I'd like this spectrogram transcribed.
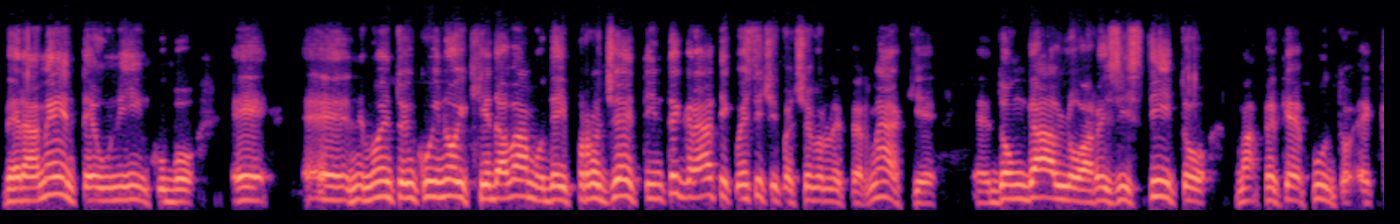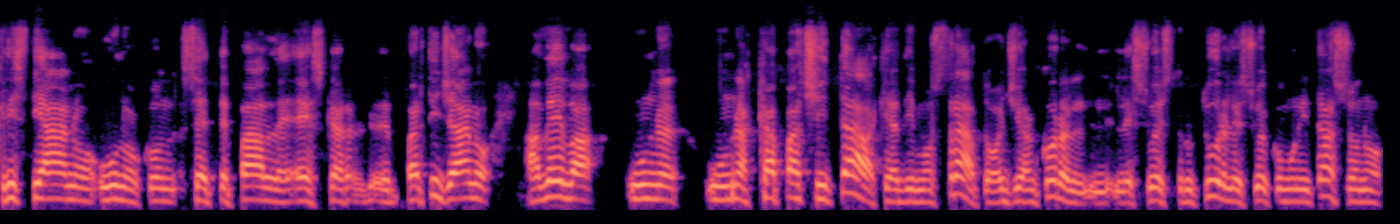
veramente un incubo e eh, nel momento in cui noi chiedavamo dei progetti integrati, questi ci facevano le pernacchie. Eh, Don Gallo ha resistito, ma perché appunto è cristiano, uno con sette palle, è eh, partigiano, aveva un, una capacità che ha dimostrato. Oggi ancora le sue strutture, le sue comunità sono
